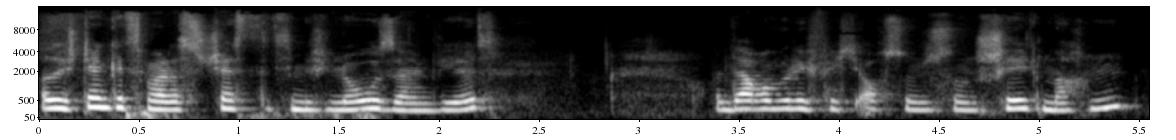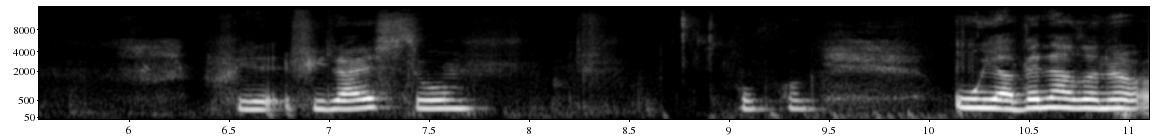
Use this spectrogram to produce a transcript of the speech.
Also ich denke jetzt mal, dass Chester ziemlich low sein wird. Und darum würde ich vielleicht auch so, so ein Schild machen. Vielleicht so. Oh ja, wenn er seine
